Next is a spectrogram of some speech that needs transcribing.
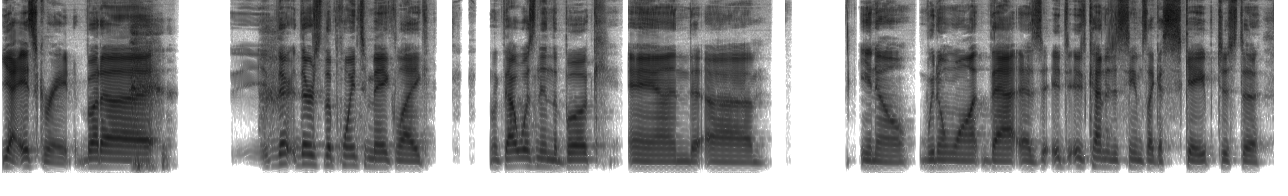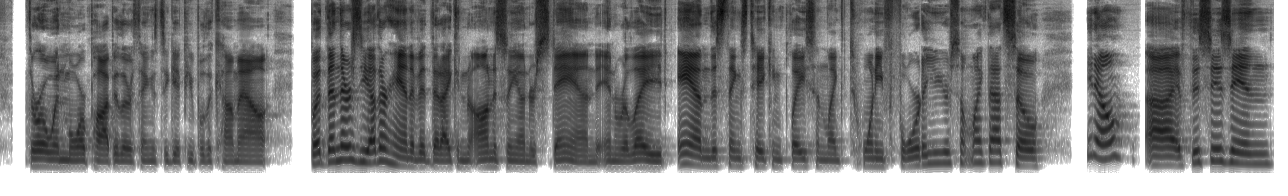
yeah, it's great. But uh there, there's the point to make like like that wasn't in the book and um you know we don't want that as it, it kind of just seems like escape just to throw in more popular things to get people to come out. But then there's the other hand of it that i can honestly understand and relate and this thing's taking place in like 2040 or something like that. So you know uh, if this is in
